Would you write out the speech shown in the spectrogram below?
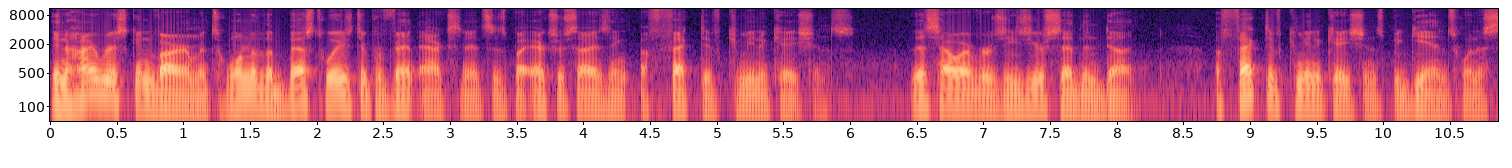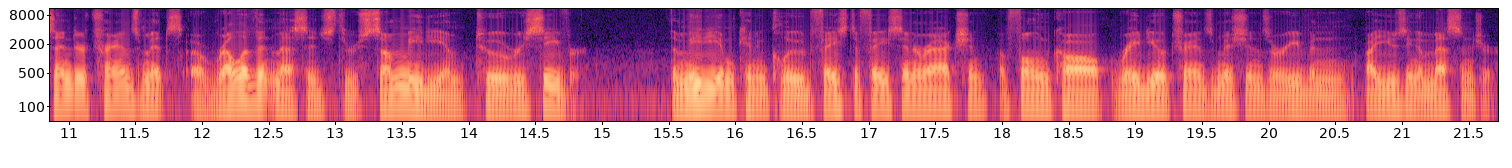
In high-risk environments, one of the best ways to prevent accidents is by exercising effective communications. This, however, is easier said than done. Effective communications begins when a sender transmits a relevant message through some medium to a receiver. The medium can include face-to-face -face interaction, a phone call, radio transmissions, or even by using a messenger.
